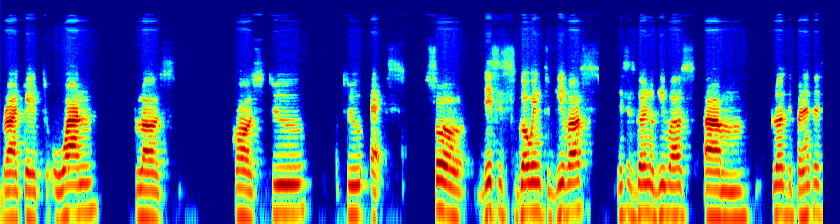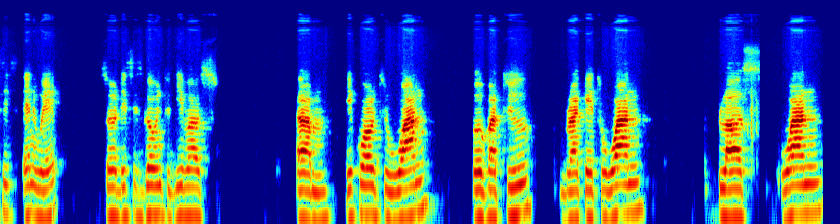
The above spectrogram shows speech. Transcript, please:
bracket 1 plus cos 2 2x. So this is going to give us, this is going to give us, um, close the parentheses anyway. So this is going to give us um, equal to 1 over 2 bracket 1 plus 1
